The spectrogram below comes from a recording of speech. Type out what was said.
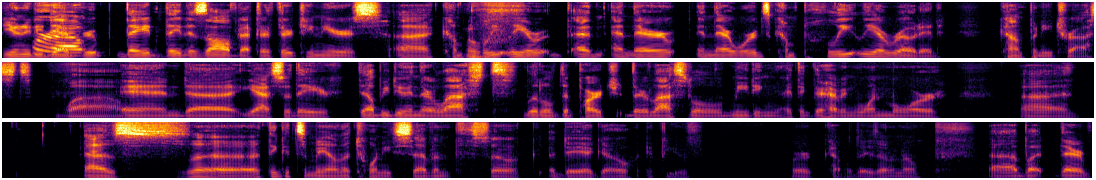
Unity We're Dev out. Group they they dissolved after 13 years, uh, completely er- and and their in their words completely eroded company trust. Wow. And uh, yeah, so they they'll be doing their last little departure, their last little meeting. I think they're having one more, uh, as uh, I think it's me on the 27th, so a day ago, if you've or a couple days, I don't know. Uh, but they're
